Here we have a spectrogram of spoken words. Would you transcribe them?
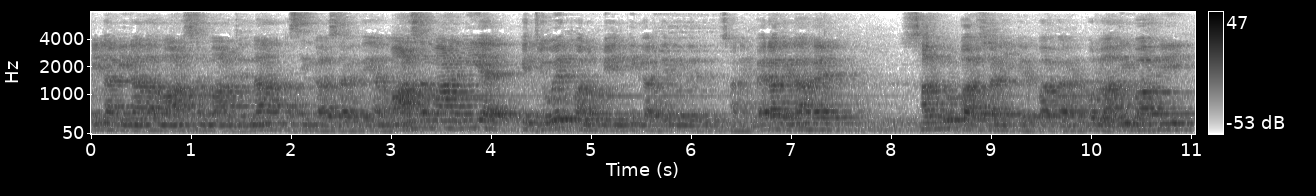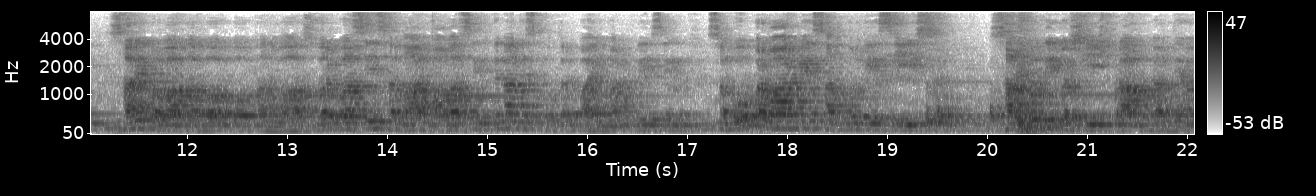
ਇਹਨਾਂ ਵੀਰਾਂ ਦਾ ਮਾਣ ਸਨਮਾਨ ਜਿੰਨਾ ਅਸੀਂ ਕਰ ਸਕਦੇ ਹਾਂ। ਮਾਣ ਸਨਮਾਨ ਕੀ ਹੈ? ਕਿ ਜੋ ਇਹ ਤੁਹਾਨੂੰ ਬੇਨਤੀ ਕਰਦੇ ਨੇ, ਉਹਦੇ ਤੇ ਤੁਸੀਂ ਨੇ ਪਹਿਰਾ ਦੇਣਾ ਹੈ। ਸਤਿਗੁਰੂ ਪਾਤਸ਼ਾਹ ਦੀ ਕਿਰਪਾ ਕਰਨ, ਭੁੱਲਾਂ ਦੀ ਮਾਫੀ ਸਾਰੇ ਪਰਿਵਾਰ ਦਾ ਬਹੁਤ ਬਹੁਤ ਧੰਨਵਾਦ। ਸਵਰਗਵਾਸੀ ਸਰਦਾਰ ਬਾਵਾ ਸਿੰਘ, ਤਿਨਾਂ ਦੇ ਸੁਪੁੱਤਰ ਭਾਈ ਮਨਪ੍ਰੀਤ ਸਿੰਘ, ਸਮੂਹ ਪਰਿਵਾਰ ਨੇ ਸਤਿਗੁਰ ਦੀ ਅਸੀਸ, ਸਤਿਗੁਰ ਦੀ ਬਖਸ਼ੀਸ਼ ਪ੍ਰਾਪਤ ਕਰਦਿਆਂ ਹੋਇਆ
